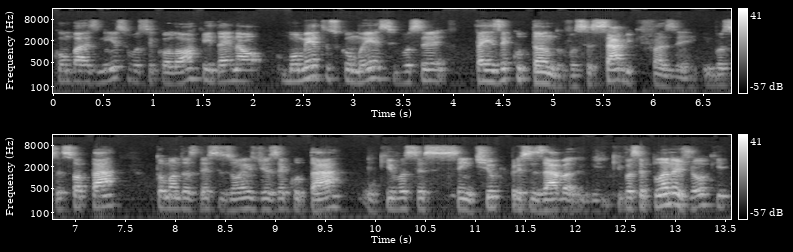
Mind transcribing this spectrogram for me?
com base nisso, você coloca e daí, em momentos como esse, você está executando, você sabe o que fazer e você só está tomando as decisões de executar o que você sentiu que precisava, que você planejou que,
